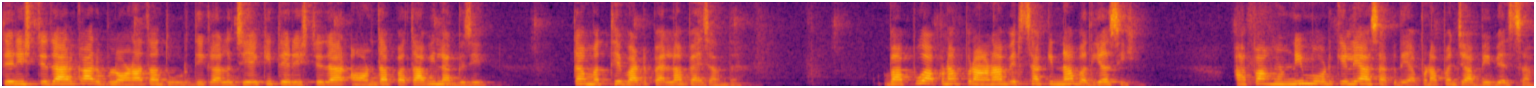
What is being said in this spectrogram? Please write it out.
ਤੇ ਰਿਸ਼ਤੇਦਾਰ ਘਰ ਬੁਲਾਉਣਾ ਤਾਂ ਦੂਰ ਦੀ ਗੱਲ। ਜੇ ਕਿਤੇ ਰਿਸ਼ਤੇਦਾਰ ਆਉਣ ਦਾ ਪਤਾ ਵੀ ਲੱਗ ਜੇ, ਤਾਂ ਮੱਥੇ ਵੱਟ ਪਹਿਲਾਂ ਪੈ ਜਾਂਦਾ। ਬਾਪੂ, ਆਪਣਾ ਪੁਰਾਣਾ ਵਿਰਸਾ ਕਿੰਨਾ ਵਧੀਆ ਸੀ। ਆਪਾਂ ਹੁਣ ਨਹੀਂ ਮੋੜ ਕੇ ਲਿਆ ਸਕਦੇ ਆਪਣਾ ਪੰਜਾਬੀ ਵਿਰਸਾ।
